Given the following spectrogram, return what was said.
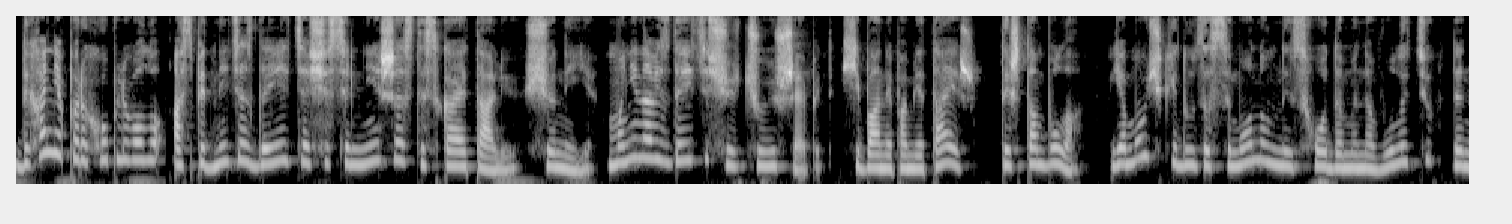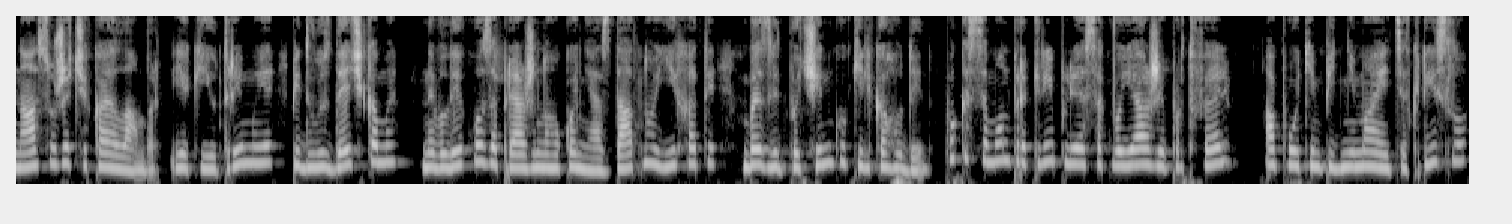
Дихання перехоплювало, а спідниця, здається, ще сильніше стискає талію, що не є. Мені навіть здається, що чую шепіт. Хіба не пам'ятаєш? Ти ж там була. Я мовчки йду за Симоном вниз сходами на вулицю, де нас уже чекає Ламберт, який утримує під вуздечками невеликого запряженого коня, здатного їхати без відпочинку кілька годин. Поки Симон прикріплює саквояж портфель, а потім піднімається крісло,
